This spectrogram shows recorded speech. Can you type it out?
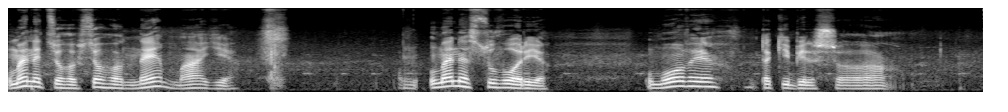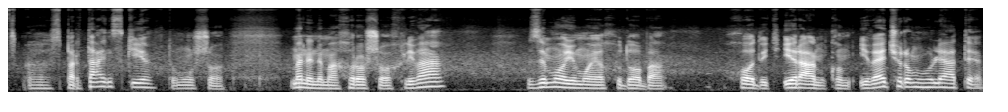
У мене цього всього немає. У мене суворі умови, такі більш е, е, спартанські, тому що в мене нема хорошого хліва. Зимою моя худоба ходить і ранком, і вечором гуляти.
